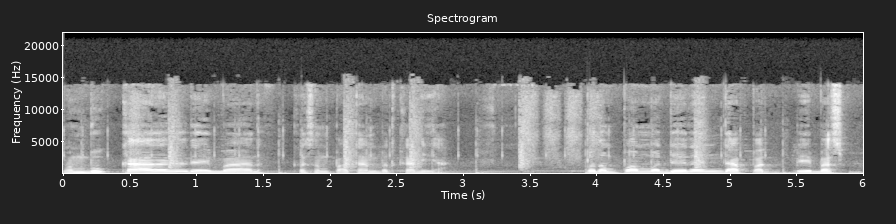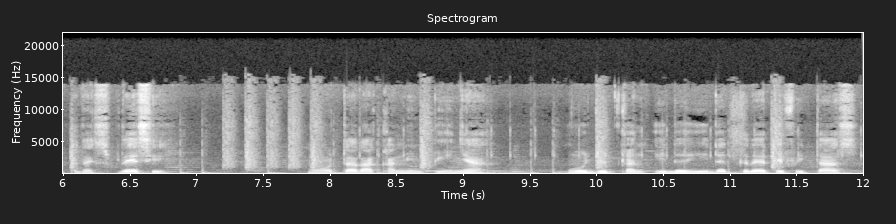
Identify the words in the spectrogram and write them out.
membuka lebar kesempatan berkarya. Perempuan modern dapat bebas berekspresi. Mengutarakan mimpinya mewujudkan ide-ide kreativitas,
